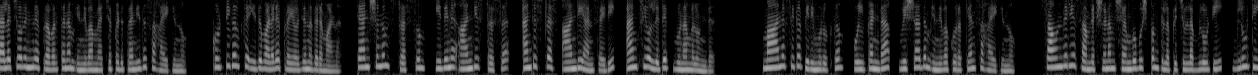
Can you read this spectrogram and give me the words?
തലച്ചോറിന്റെ പ്രവർത്തനം എന്നിവ മെച്ചപ്പെടുത്താൻ ഇത് സഹായിക്കുന്നു. കുട്ടികൾക്ക് ഇത് വളരെ പ്രയോജനകരമാണ്. ടെൻഷനും സ്ട്രെസ്സും ഇതിന് anti stress anti stress anti anxiety anxiolytic ഗുണങ്ങളുണ്ട്. മാനസിക പിരിമുറുക്കം ഉത്കണ്ഠ വിഷാദം എന്നിവ കുറയ്ക്കാൻ സഹായിക്കുന്നു. സൗന്ദര്യ സംരക്ഷണം ശംഖുപുഷ്പം തിളപ്പിച്ചുള്ള ബ്ലൂ ടീ ബ്ലൂ ടീ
